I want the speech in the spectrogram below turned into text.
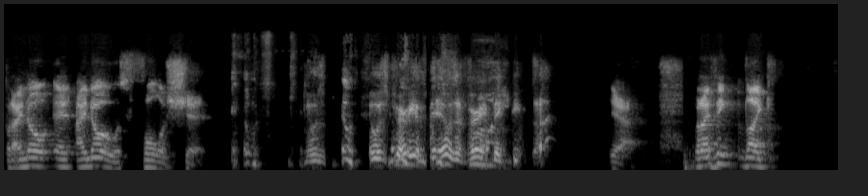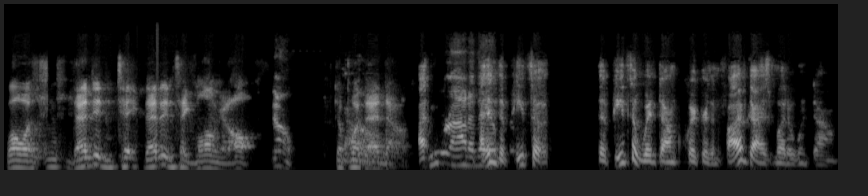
but I know I know it was full of shit. It was, It was it was, it was very it was a very big pizza. Yeah, but I think like, well, was- that didn't take that didn't take long at all no, to put that down. we were out of I think the pizza the pizza went down quicker than Five Guys might have went down.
